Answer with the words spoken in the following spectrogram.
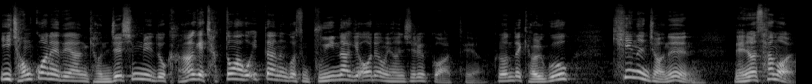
이 정권에 대한 견제 심리도 강하게 작동하고 있다는 것은 부인하기 어려운 현실일 것 같아요. 그런데 결국 키는 저는 내년 3월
